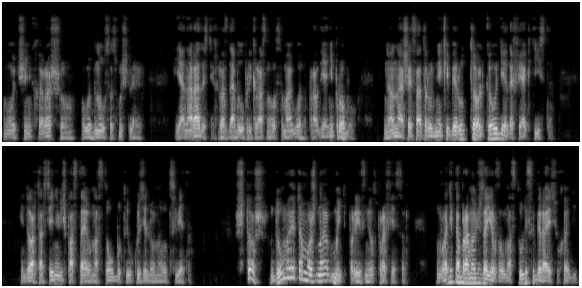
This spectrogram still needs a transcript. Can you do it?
«Очень хорошо», – улыбнулся Смышляев. «Я на радостях раздобыл прекрасного самогона. Правда, я не пробовал. Но наши сотрудники берут только у дедов и актиста. Эдуард Арсеньевич поставил на стол бутылку зеленого цвета. «Что ж, думаю, это можно обмыть», – произнес профессор. Владик Абрамович заерзал на стуле, собираясь уходить.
